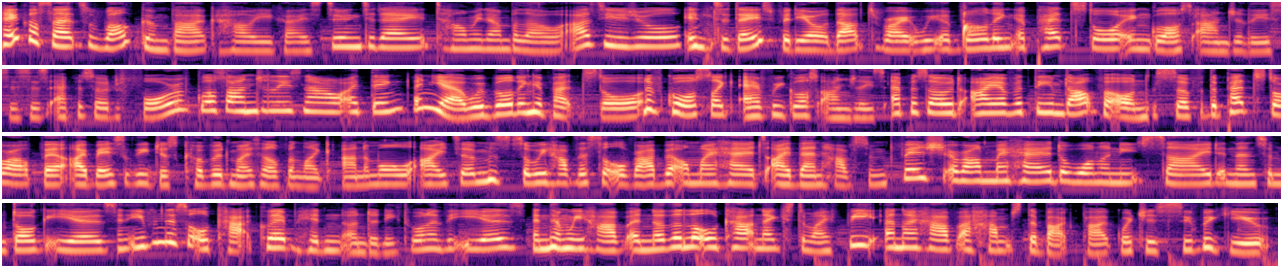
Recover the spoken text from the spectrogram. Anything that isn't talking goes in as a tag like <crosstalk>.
Hey Glossettes, welcome back. How are you guys doing today? Tell me down below. As usual, in today's video, that's right, we are building a pet store in Gloss Angeles. This is episode 4 of Gloss Angeles now, I think. And yeah, we're building a pet store. And of course, like every Gloss Angeles episode, I have a themed outfit on. So for the pet store outfit, I basically just covered myself in like animal items. So we have this little rabbit on my head. I then have some fish around my head, one on each side, and then some dog ears, and even this little cat clip hidden underneath one of the ears. And then we have a another little cat next to my feet, and I have a hamster backpack, which is super cute.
